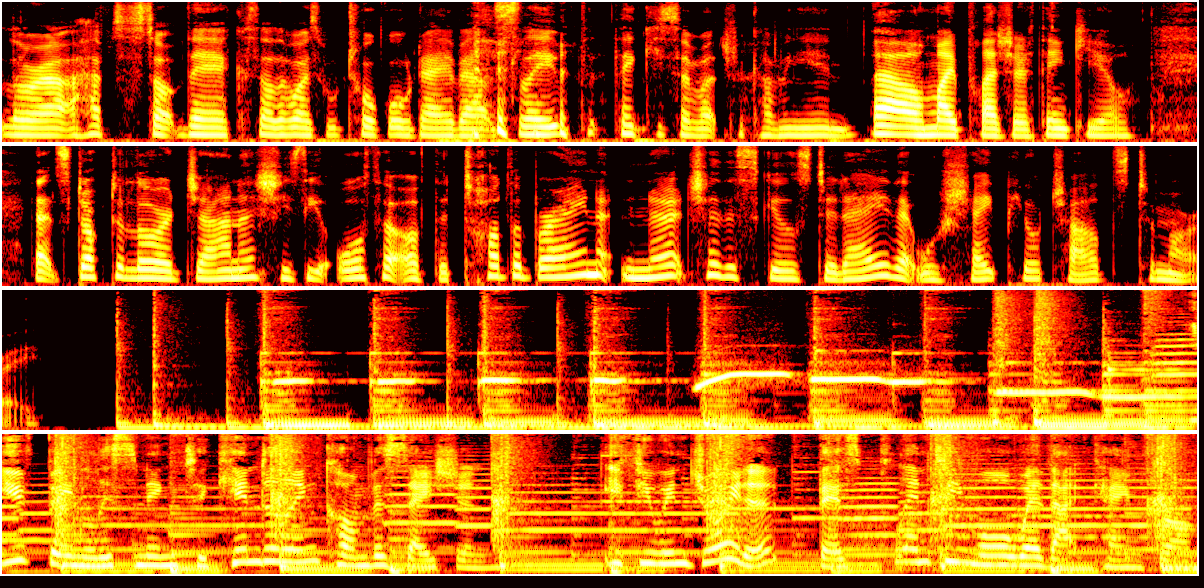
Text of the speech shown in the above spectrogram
Laura, I have to stop there because otherwise we'll talk all day about sleep. Thank you so much for coming in. Oh, my pleasure. Thank you. That's Dr. Laura Jana. She's the author of The Toddler Brain Nurture the Skills Today That Will Shape Your Child's Tomorrow. You've been listening to Kinderling Conversation. If you enjoyed it, there's plenty more where that came from.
